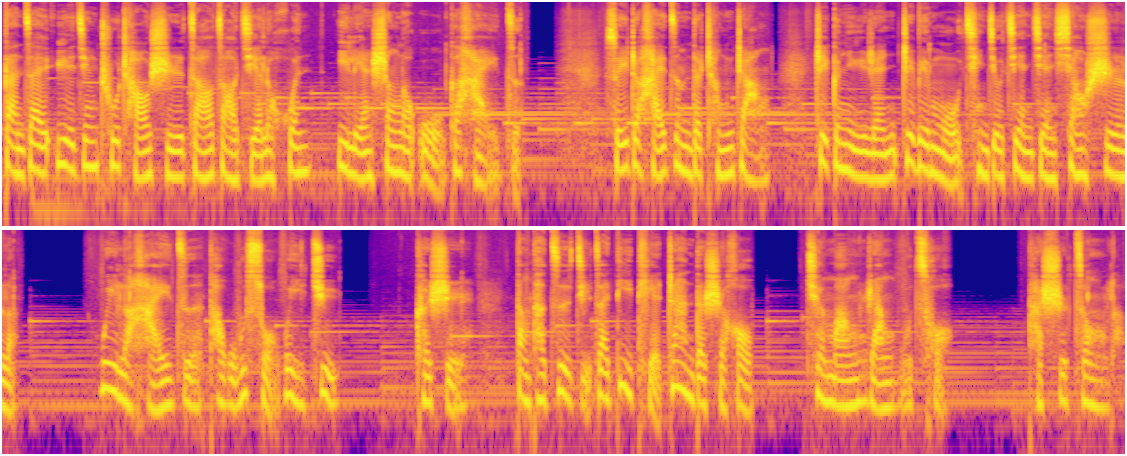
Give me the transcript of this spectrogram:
赶在月经初潮时早早结了婚，一连生了五个孩子。随着孩子们的成长，这个女人，这位母亲就渐渐消失了。为了孩子，她无所畏惧。可是，当她自己在地铁站的时候，却茫然无措。她失踪了。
